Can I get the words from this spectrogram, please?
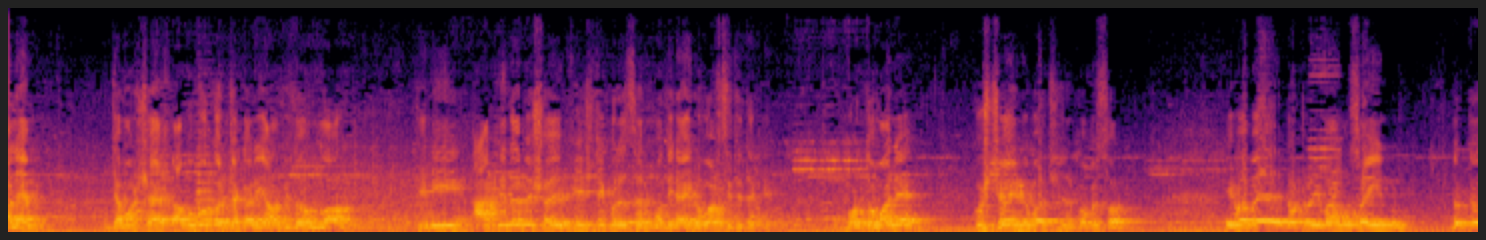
আলেম, যেমন শেখ আবু বকর জাকারিয়া হাফিজুল্লাহ তিনি আকিদা বিষয়ে পিএইচডি করেছেন মদিনা ইউনিভার্সিটি থেকে। বর্তমানে কুষ্টিয়া ইউনিভার্সিটির প্রফেসর। এভাবে ডক্টর ইমাম হুসাইন, ডক্টর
